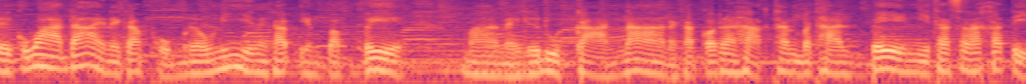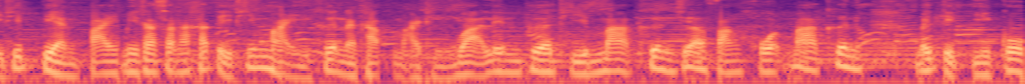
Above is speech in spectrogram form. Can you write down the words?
เลยก็ว่าได้นะครับผมแล้วนี่นะครับเอ็มบัปเป้ มาในฤดูกาลหน้านะครับก็ถ้าหากท่านประธานเป้มีทัศนคติที่เปลี่ยนไปมีทัศนคติที่ใหม่ขึ้นนะครับหมายถึงว่าเล่นเพื่อทีมมากขึ้น เชื่อฟังโค้ชมากขึ้น ไม่ติดอีโก้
